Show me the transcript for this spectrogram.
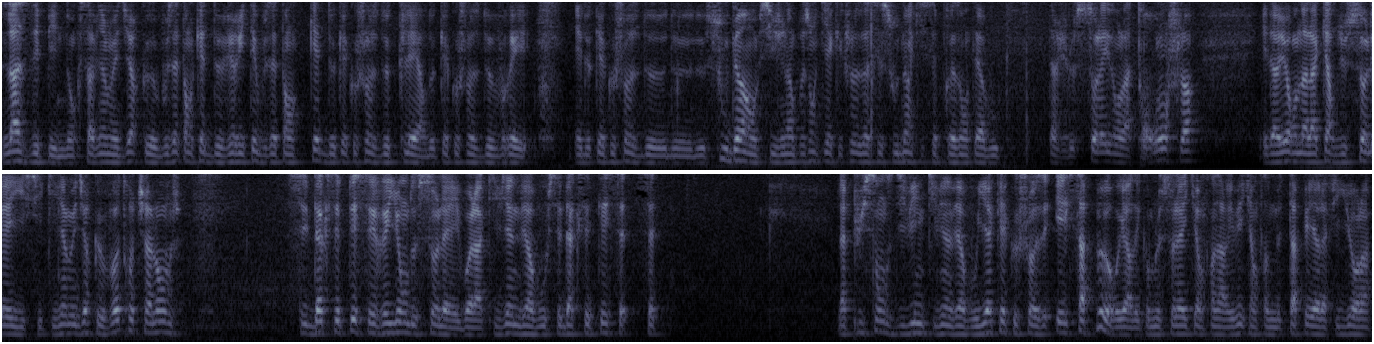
l'as d'épine. Donc ça vient me dire que vous êtes en quête de vérité, vous êtes en quête de quelque chose de clair, de quelque chose de vrai et de quelque chose de, de soudain aussi. J'ai l'impression qu'il y a quelque chose d'assez soudain qui s'est présenté à vous. J'ai le soleil dans la tronche là. Et d'ailleurs, on a la carte du soleil ici qui vient me dire que votre challenge, c'est d'accepter ces rayons de soleil, voilà, qui viennent vers vous. C'est d'accepter cette, la puissance divine qui vient vers vous. Il y a quelque chose. Et ça peut, regardez, comme le soleil qui est en train d'arriver, qui est en train de me taper à la figure là.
